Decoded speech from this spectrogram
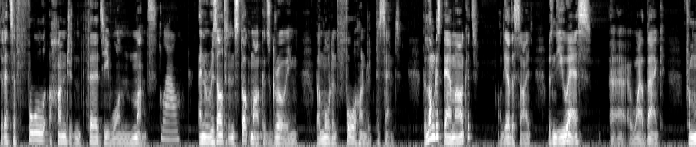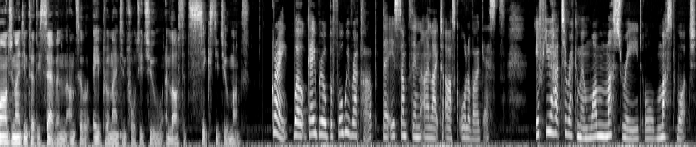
So that's a full 131 months. Wow. And resulted in stock markets growing by more than 400%. The longest bear market, on the other side, was in the US uh, a while back, from March 1937 until April 1942, and lasted 62 months. Great. Well, Gabriel, before we wrap up, there is something I like to ask all of our guests. If you had to recommend one must read or must watch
